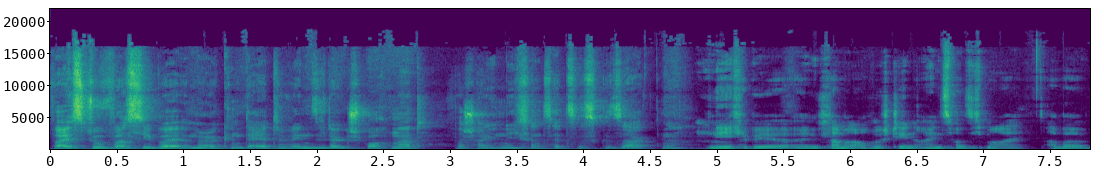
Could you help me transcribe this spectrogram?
Weißt du, was sie bei American Dad, wen sie da gesprochen hat? Wahrscheinlich nicht, sonst hättest du es gesagt, ne? Nee, ich habe hier in Klammern auch nur stehen 21 Mal. Aber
